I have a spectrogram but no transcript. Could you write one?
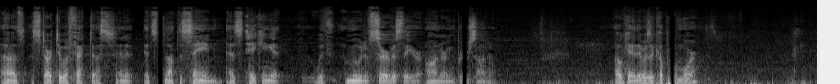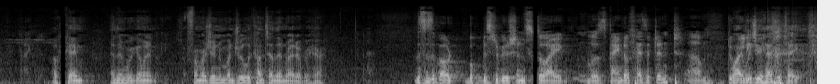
uh, start to affect us, and it, it's not the same as taking it with a mood of service that you're honoring prasadam. Okay, there was a couple more. Okay, and then we're going. from Arjuna Manjulakanta, and then right over here. This is about book distribution, so I was kind of hesitant um, to Why would you hesitate?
